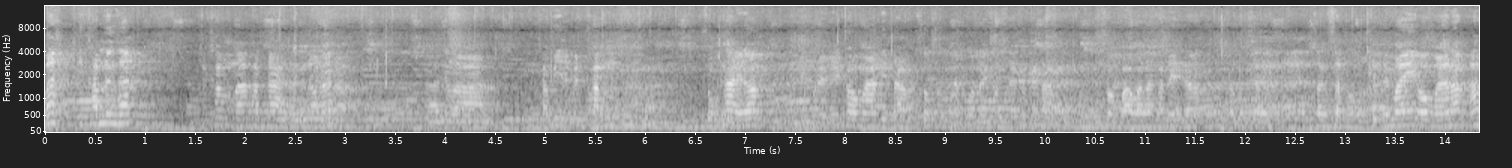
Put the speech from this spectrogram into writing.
มาอีกคำหนึ่งซะจะคำลาพระเจ้านะพี่น้องนะอ่าที่ว่าคำนี้จะเป็นคำส่งท้ายเนาะคนไหนเข้ามาติดตามส่งสัญญาณคนไหนคนใดก็ติดตามช่วงบาวันนักเด็กแล้วกำลังใจสร้างสรรค์คลิปใหม่ๆออกมาเนาะอะ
